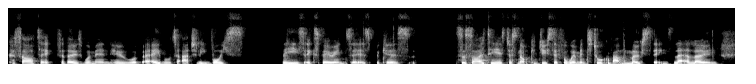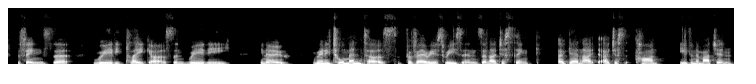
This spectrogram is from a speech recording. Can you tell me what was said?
cathartic for those women who were able to actually voice these experiences because society is just not conducive for women to talk about most things, let alone the things that really plague us and really, you know, really torment us for various reasons. And I just think, again, I, I just can't even imagine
